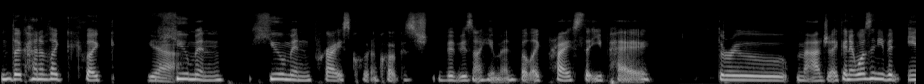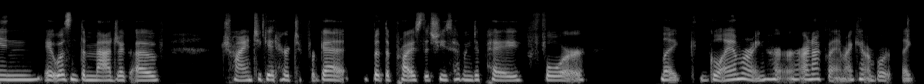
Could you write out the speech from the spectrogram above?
the kind of like like yeah human human price quote unquote because Vivi's not human but like price that you pay through magic and it wasn't even in it wasn't the magic of trying to get her to forget but the price that she's having to pay for like glamoring her or not glamour I can't remember what, like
